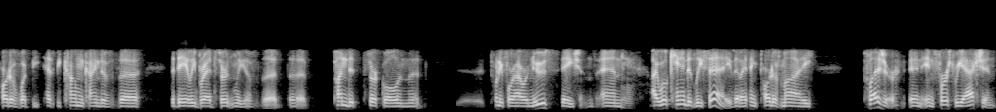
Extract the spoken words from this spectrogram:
part of what be, has become kind of the the daily bread, certainly of the the pundit circle and the 24 hour news stations. And mm. I will candidly say that I think part of my pleasure in, in first reaction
